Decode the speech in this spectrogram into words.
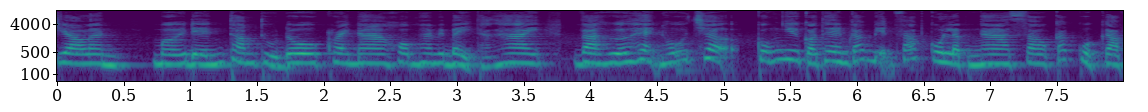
Yellen mới đến thăm thủ đô Ukraine hôm 27 tháng 2 và hứa hẹn hỗ trợ cũng như có thêm các biện pháp cô lập Nga sau các cuộc gặp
